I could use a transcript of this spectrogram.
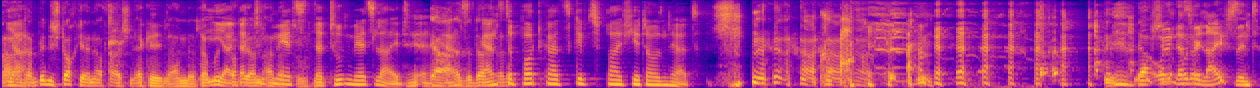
Ah, Ja. Dann bin ich doch hier in der falschen Ecke gelandet. Da muss Ja, doch da tut, mir jetzt, da tut mir jetzt leid. Äh, Ja, ernst, also da- ernste Podcasts gibt's bei 4000 Hertz. Ja, Schön, oder- dass oder- wir live sind.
